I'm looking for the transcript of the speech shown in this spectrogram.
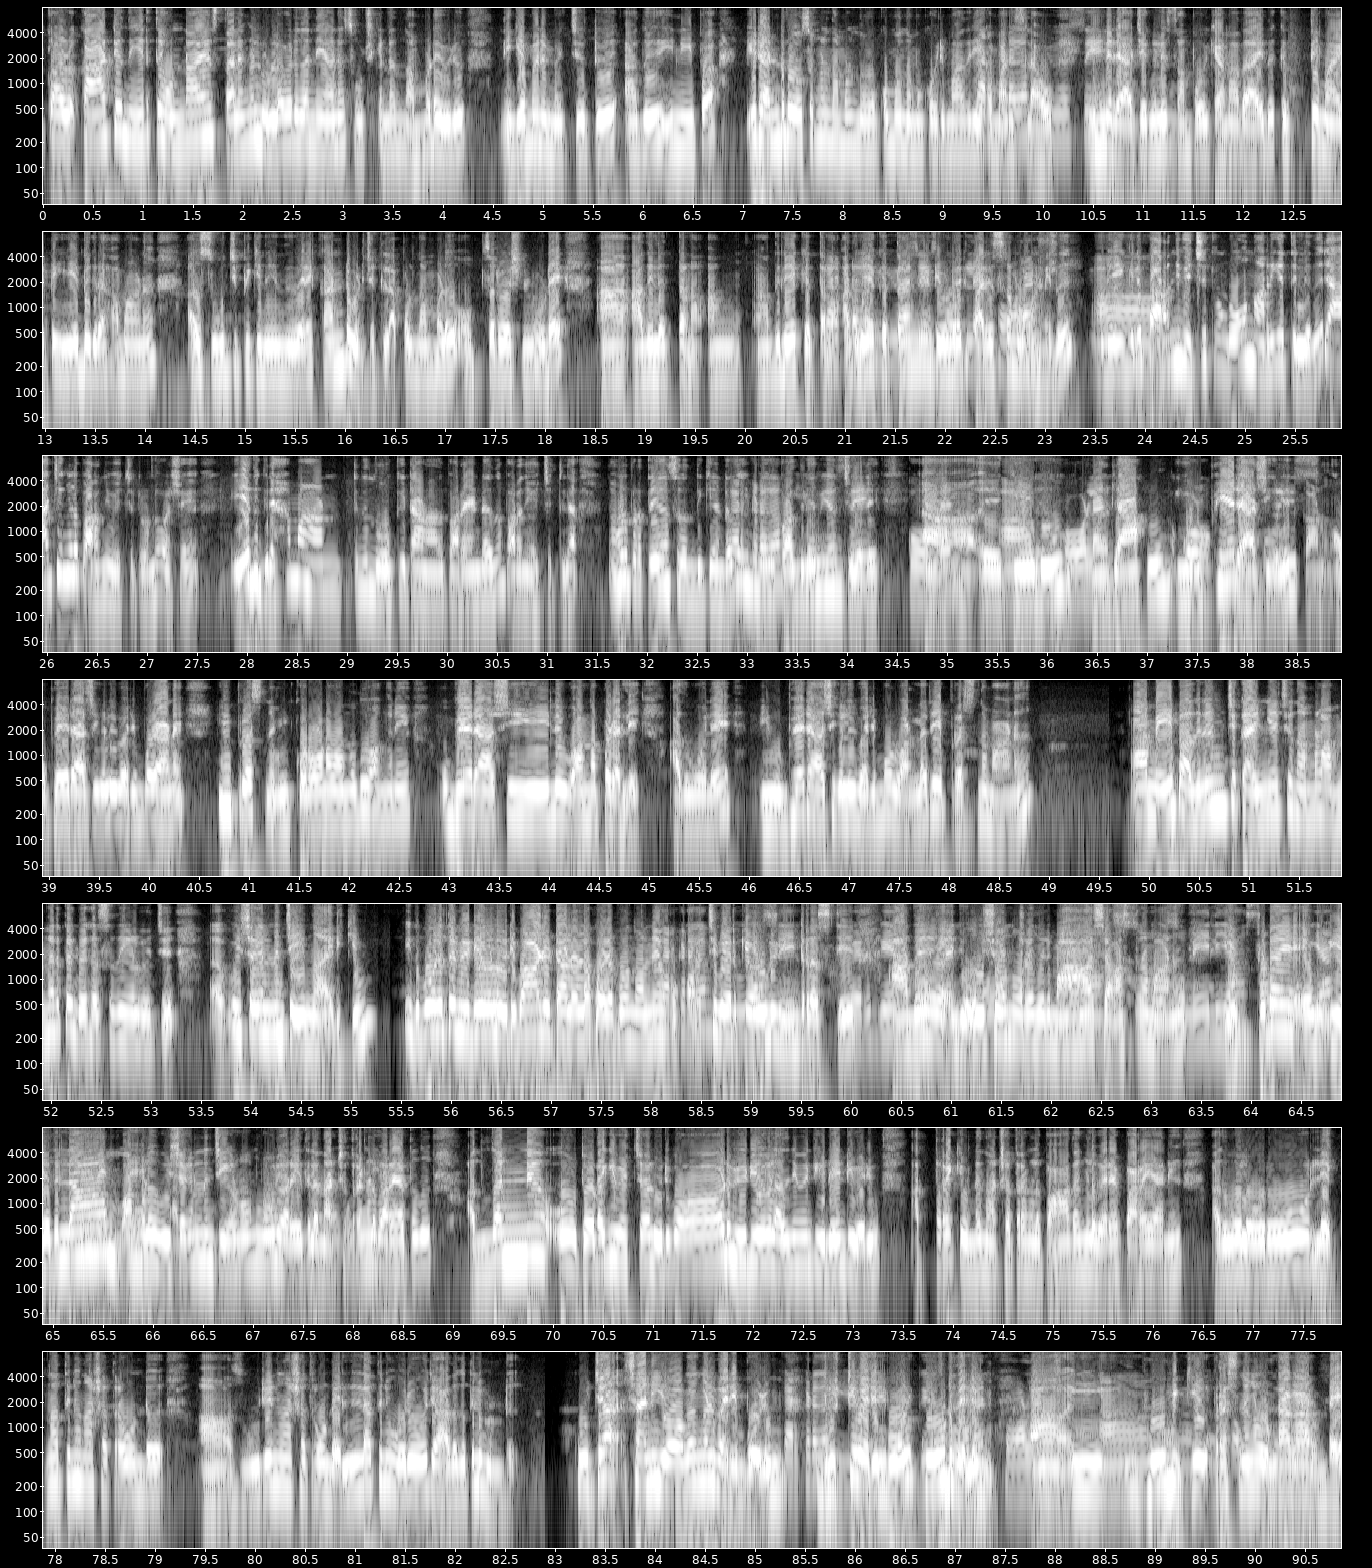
കാറ്റ് നേരത്തെ ഉണ്ടായ സ്ഥലങ്ങളിലുള്ളവർ തന്നെയാണ് സൂക്ഷിക്കേണ്ടത്. നമ്മുടെ ഒരു നിഗമനം വെച്ചിട്ട് അത് ഇനിയിപ്പോ ഈ രണ്ട് ദിവസങ്ങൾ നമ്മൾ നോക്കുമ്പോൾ നമുക്ക് ഒരുമാതിരിയൊക്കെ മനസ്സിലാവും. ഇന്ന രാജ്യങ്ങളിൽ സംഭവിക്കാൻ അതായത് കൃത്യമായിട്ട് ഏത് ഗ്രഹമാണ് അത് സൂചിപ്പിക്കുന്നതെന്ന് ഇതുവരെ കണ്ടുപിടിച്ചിട്ടില്ല. അപ്പോൾ നമ്മൾ ഒബ്സർവേഷനിലൂടെ ആ അതിലെത്തണം. അതിലേക്ക് എത്തണം അതിലേക്ക് എത്താൻ വേണ്ടിയുള്ള ഒരു പരിശ്രമമാണിത് ആരെങ്കിലും പറഞ്ഞു വെച്ചിട്ടുണ്ടോ എന്ന് അറിയത്തില്ല. ഇത് രാജ്യങ്ങൾ പറഞ്ഞു വെച്ചിട്ടുണ്ട്. പക്ഷേ ഏത് ഗ്രഹമാണെന്ന് നോക്കിയിട്ടാണ് അത് പറയേണ്ടതെന്ന് പറഞ്ഞു വെച്ചിട്ടില്ല. നമ്മൾ പ്രത്യേകം ശ്രദ്ധിക്കേണ്ടത് പതിനഞ്ച് വരെ കേതുവും രാഹുവും ഈ ഉഭയരാശികളിൽ കാണും. ഉഭയരാശികളിൽ വരുമ്പോഴാണ് ഈ പ്രശ്നം. ഈ കൊറോണ വന്നതും അങ്ങനെ ഉഭയരാശിയിൽ വന്നപ്പോഴല്ലേ. അതുപോലെ ഈ ഉഭയരാശികളിൽ വരുമ്പോൾ വളരെ പ്രശ്നമാണ്. ആ മെയ് പതിനഞ്ച് കഴിഞ്ഞേച്ച് നമ്മൾ അന്നേരത്തെ ഗൃഹസ്ഥിതികൾ വെച്ച് വിശകലനം ചെയ്യുന്നതായിരിക്കും. ഇതുപോലത്തെ വീഡിയോകൾ ഒരുപാട് ഇട്ടാലുള്ള കുഴപ്പമെന്ന് പറഞ്ഞാൽ കുറച്ച് പേർക്കേ ഉള്ളൂ ഇൻട്രസ്റ്റ് അത് ജ്യോതിഷം എന്ന് പറയുന്ന ഒരു മഹാശാസ്ത്രമാണ്. എവിടെ ഏതെല്ലാം നമ്മൾ വിശകലനം ചെയ്യണമെന്ന് പോലും അറിയത്തില്ല. നക്ഷത്രങ്ങൾ പറയാത്തത് അത് തന്നെ തുടങ്ങി വെച്ചാൽ ഒരുപാട് വീഡിയോകൾ അതിനുവേണ്ടി ഇടേണ്ടി വരും. അത്രയ്ക്കുണ്ട് നക്ഷത്രങ്ങൾ പാദങ്ങൾ വരെ പറയാൻ അതുപോലെ ഓരോ ലഗ്നത്തിന് നക്ഷത്രമുണ്ട് ആ സൂര്യന് നക്ഷത്രമുണ്ട് എല്ലാത്തിനും ഓരോ ജാതകത്തിലുമുണ്ട്. കുജ ശനി യോഗങ്ങൾ വരുമ്പോഴും ദൃഷ്ടി വരുമ്പോൾ കൂടുതലും ഈ ഭൂമിക്ക് പ്രശ്നങ്ങൾ ഉണ്ടാകാറുണ്ട്.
